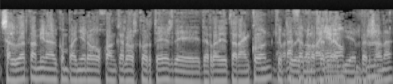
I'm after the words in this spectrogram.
Saludar también al compañero Juan Carlos Cortés de, de Radio Tarancón, que abrazo, pude compañero. allí en persona,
